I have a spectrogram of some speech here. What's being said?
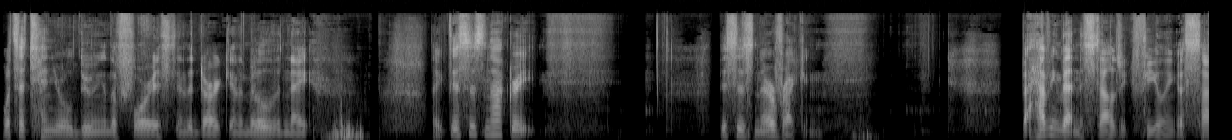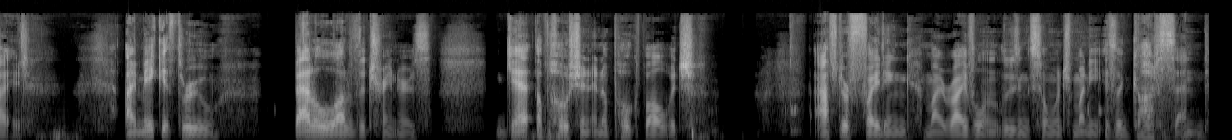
what's a 10 year old doing in the forest in the dark in the middle of the night? Like, this is not great. This is nerve wracking. But having that nostalgic feeling aside, I make it through battle a lot of the trainers, get a potion and a Pokeball, which, after fighting my rival and losing so much money, is a godsend.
